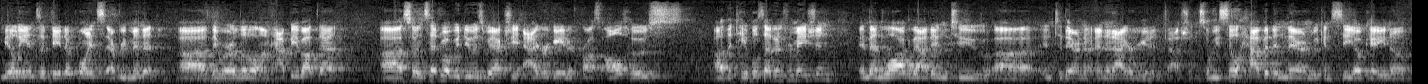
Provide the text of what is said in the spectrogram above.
millions of data points every minute, they were a little unhappy about that. so instead, what we do is we actually aggregate across all hosts uh, the table set information and then log that into uh, into there in, a, in, an aggregated fashion. So we still have it in there and we can see, okay, you know,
